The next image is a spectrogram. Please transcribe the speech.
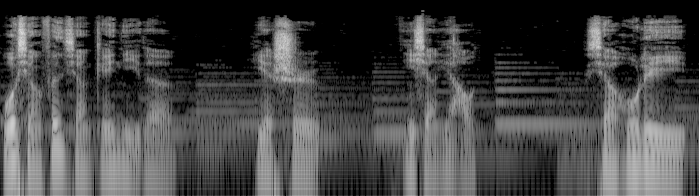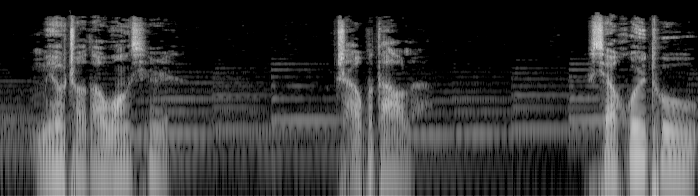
我想分享给你的，也是你想要的。小狐狸没有找到汪星人，找不到了。小灰兔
